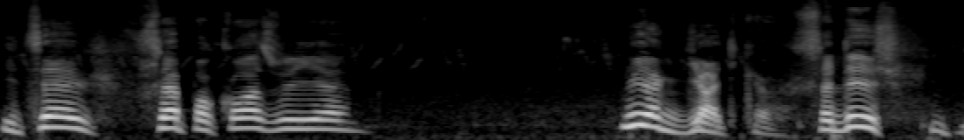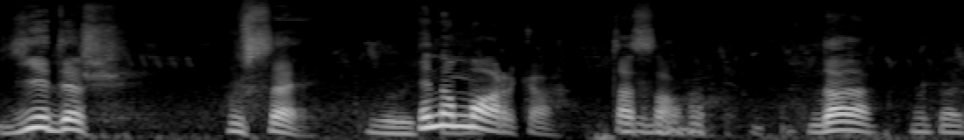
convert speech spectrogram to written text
і це все показує. Ну, як дядька, сидиш, їдеш. Зручно. Іномарка та сама. Да. Ну.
